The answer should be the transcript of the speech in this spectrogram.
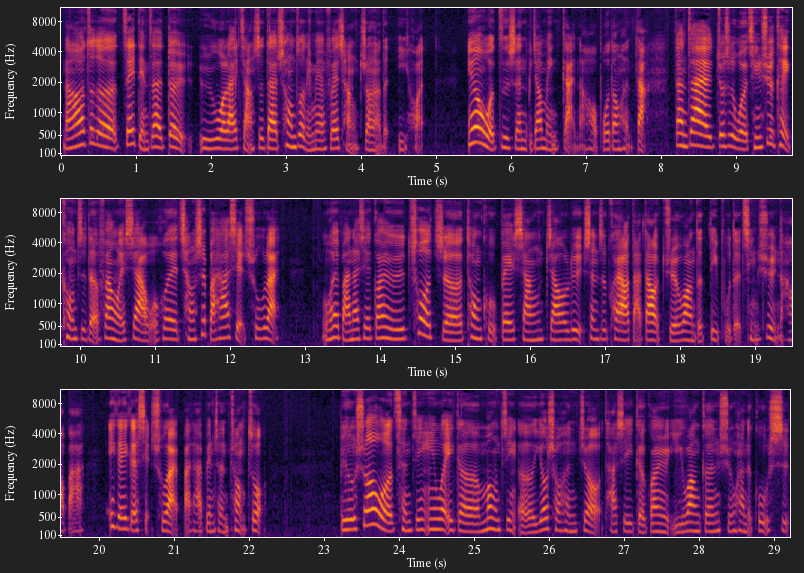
然后这个这一点在对于我来讲是在创作里面非常重要的一环，因为我自身比较敏感，然后波动很大，但在就是我情绪可以控制的范围下，我会尝试把它写出来。我会把那些关于挫折、痛苦、悲伤、焦虑，甚至快要达到绝望的地步的情绪，然后把它一个一个写出来，把它变成创作。比如说，我曾经因为一个梦境而忧愁很久，它是一个关于遗忘跟循环的故事。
